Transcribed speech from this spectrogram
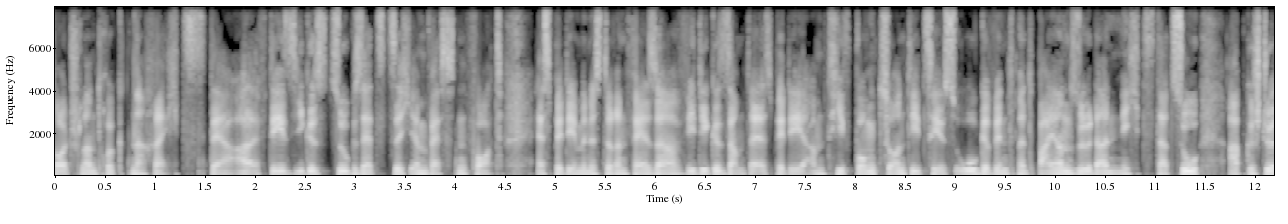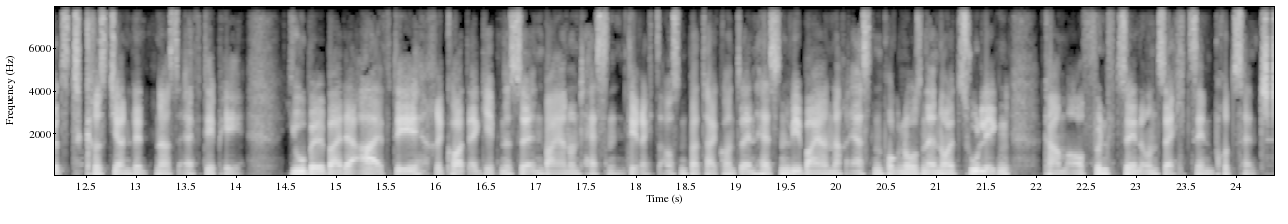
Deutschland rückt nach rechts. Der AfD-Siegeszug setzt sich im Westen fort. SPD-Ministerin Faeser wie die gesamte SPD am Tiefpunkt und die CSU gewinnt mit Bayern Söder nichts dazu. Abgestürzt Christian Lindners FDP. Jubel bei der AfD, Rekordergebnisse in Bayern und Hessen. Die Rechtsaußenpartei konnte in Hessen wie Bayern nach ersten Prognosen erneut zulegen, kam auf 15 und 16 Prozent.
